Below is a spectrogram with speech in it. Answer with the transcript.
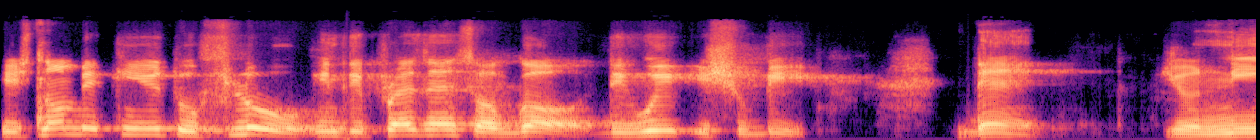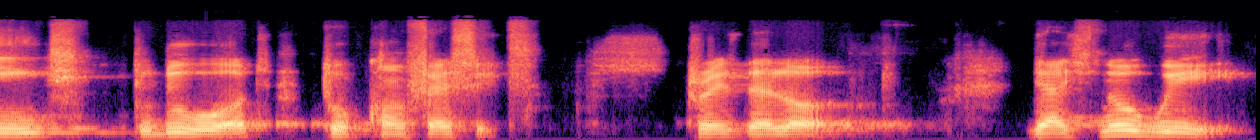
It's not making you to flow in the presence of God the way it should be. Then you need to do what? To confess it. Praise the Lord. There is no way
